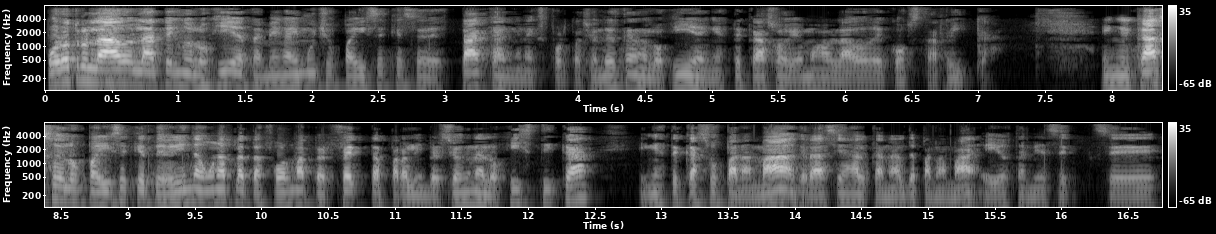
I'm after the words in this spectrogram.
Por otro lado, la tecnología, también hay muchos países que se destacan en la exportación de tecnología, en este caso habíamos hablado de Costa Rica. En el caso de los países que te brindan una plataforma perfecta para la inversión en la logística, en este caso Panamá, gracias al canal de Panamá, ellos también se, se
